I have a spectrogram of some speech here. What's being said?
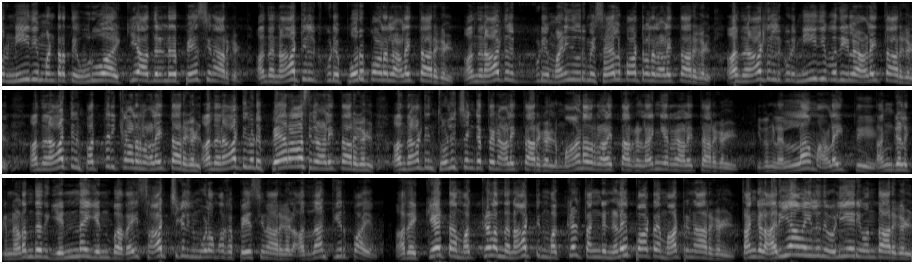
ஒரு நீதிமன்றத்தை உருவாக்கி அதில் பேசினார்கள். அந்த நாட்டில் இருக்கக்கூடிய பொறுப்பாளர்கள் அழைத்தார்கள். அந்த நாட்டில் இருக்கக்கூடிய மனித உரிமை செயல்பாட்டாளர் அழைத்தார்கள். அந்த நாட்டில் இருக்கக்கூடிய நீதிபதிகளை அழைத்தார்கள். அந்த நாட்டின் பத்திரிகையாளர்கள் அழைத்தார்கள். அந்த நாட்டினுடைய பேராசிரியர் அழைத்தார்கள். அந்த நாட்டின் தொழிற்சங்கத்தை அழைத்தார்கள். மாணவர்கள் அழைத்தார்கள். இளைஞர்கள் அழைத்தார்கள். இவங்க எல்லாம் அழைத்து தங்களுக்கு நடந்தது என்ன என்பதை சாட்சிகளின் மூலமாக பேசினார்கள். அதுதான் தீர்ப்பாயம். அதை கேட்ட மக்கள் அந்த நாட்டின் மக்கள் தங்கள் நிலைப்பாட்டை மாற்றினார்கள். தங்கள் அறியாமையிலிருந்து வெளியேறி வந்தார்கள்.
